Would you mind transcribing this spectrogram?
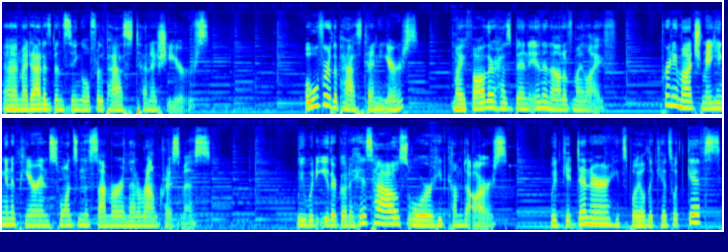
and my dad has been single for the past 10 ish years. Over the past 10 years, my father has been in and out of my life pretty much making an appearance once in the summer and then around Christmas. We would either go to his house or he'd come to ours. We'd get dinner, he'd spoil the kids with gifts,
